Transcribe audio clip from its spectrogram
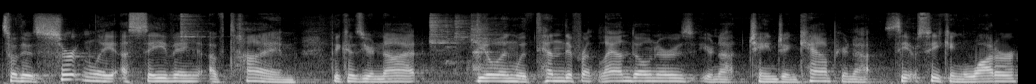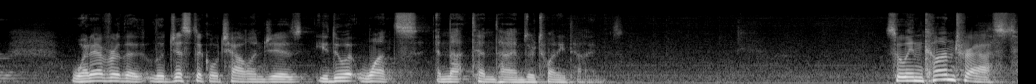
So there's certainly a saving of time because you're not dealing with 10 different landowners, you're not changing camp, you're not seeking water. Whatever the logistical challenge is, you do it once and not 10 times or 20 times. So in contrast,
